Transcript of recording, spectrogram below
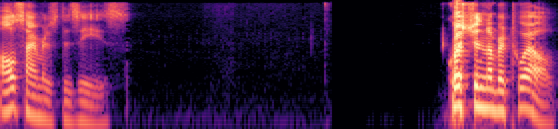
Alzheimer's disease. Question number 12.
